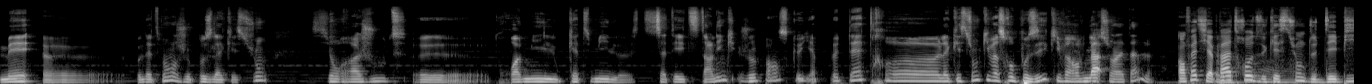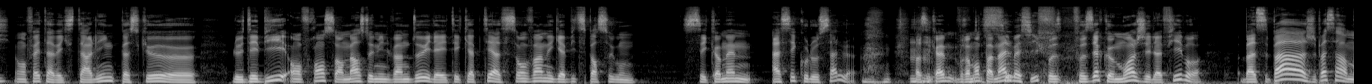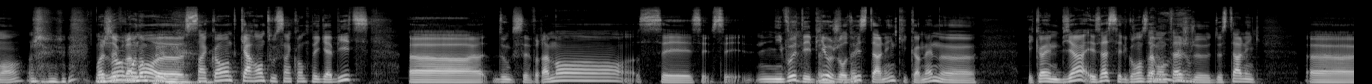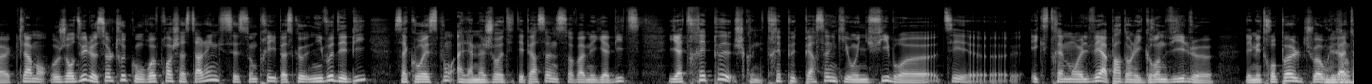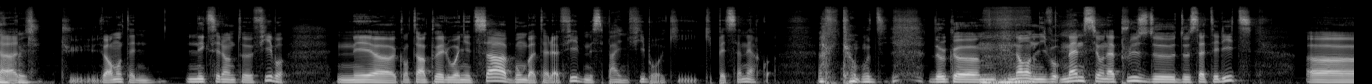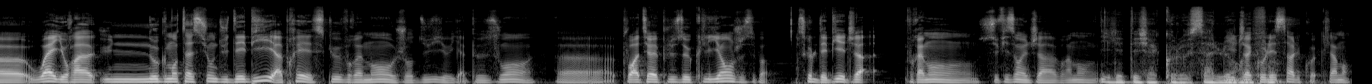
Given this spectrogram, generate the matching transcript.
Mais euh, honnêtement, je pose la question. Si on rajoute euh, 3000 ou 4000 satellites Starlink, je pense qu'il y a peut-être euh, la question qui va se reposer, qui va revenir Bah, sur la table. En fait, il n'y a pas trop de questions de débit en fait avec Starlink parce que euh, le débit en France en mars 2022, il a été capté à 120 mégabits par seconde. C'est quand même assez colossal. enfin, c'est quand même vraiment pas mal. massif. Faut, faut se dire que moi, j'ai la fibre. Bah, c'est pas, j'ai pas ça à moi. hein. moi, j'ai moi vraiment euh, 50, 40 ou 50 mégabits. Euh, donc, c'est vraiment, c'est, niveau débit Euh, aujourd'hui, Starlink est quand même, euh, est quand même bien. Et ça, c'est le grand Ah avantage de, de Starlink. Euh, clairement. Aujourd'hui, le seul truc qu'on reproche à Starlink, c'est son prix. Parce qu'au niveau débit, ça correspond à la majorité des personnes, 120 mégabits. Il y a très peu, je connais très peu de personnes qui ont une fibre euh, euh, extrêmement élevée, à part dans les grandes villes, les métropoles, tu vois, où là, as, tu, vraiment, tu as une, excellente fibre. Mais quand tu es un peu éloigné de ça, bon, bah, tu as la fibre, mais c'est pas une fibre qui, qui pète sa mère, quoi. Comme on dit. Donc, non, niveau, même si on a plus de, de satellites, euh, ouais, il y aura une augmentation du débit. Après, est-ce que vraiment aujourd'hui il y a besoin euh, pour attirer plus de clients? Je sais pas. Parce que le débit est déjà vraiment suffisant, est déjà vraiment. Il est déjà colossal. Il est déjà colossal, quoi, clairement.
